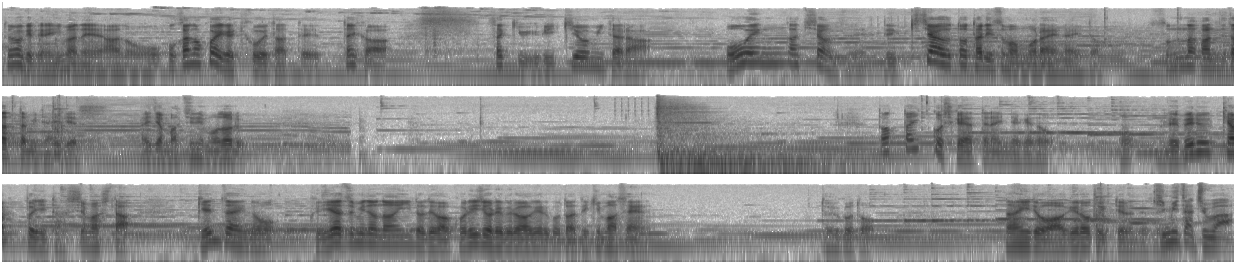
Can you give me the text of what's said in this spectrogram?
というわけでね、今ね、あの、他の声が聞こえたって、誰か、さっきウィキを見たら、応援が来ちゃうんですね。で、来ちゃうとタリスマもらえないと。そんな感じだったみたいです。はい、じゃあ街に戻る。たった1個しかやってないんだけど、おレベルキャップに達しました。現在のクリア済みの難易度ではこれ以上レベルを上げることはできません。どういうこと難易度を上げろと言ってるんです、ね。君たちは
